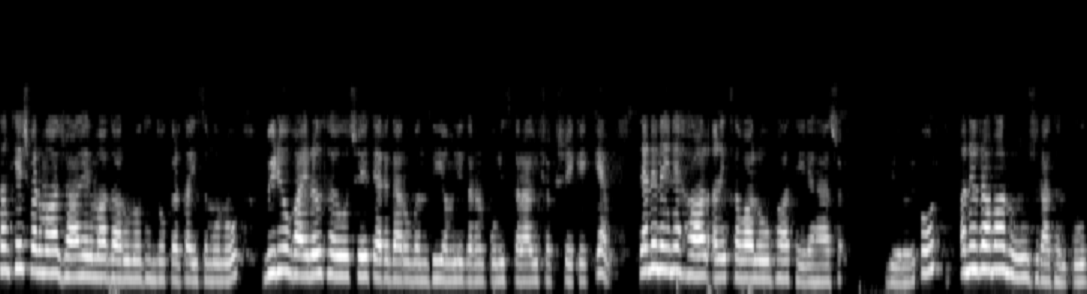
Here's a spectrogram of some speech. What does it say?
સંખેશ્વરમાં જાહેરમાં દારૂનો ધંધો કરતા ઈસમોનો વીડિયો વાયરલ થયો છે ત્યારે દારૂબંધી અમલીકરણ પોલીસ કરાવી શકશે કે કેમ તેને લઈને હાલ અનેક સવાલો ઊભા થઈ રહ્યા છે. Bureau report Anil Ramanuj Radhanpur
